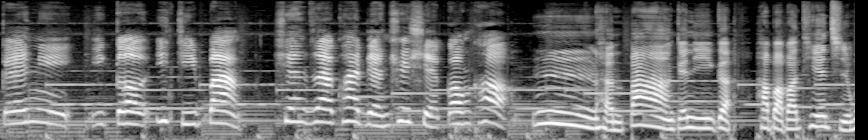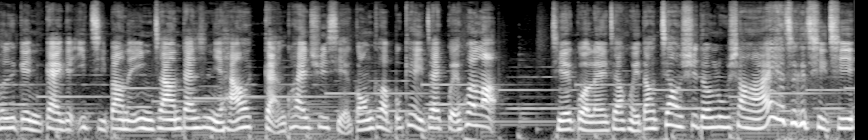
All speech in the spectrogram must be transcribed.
给你一个一级棒，现在快点去写功课。”嗯，很棒，给你一个好宝宝贴纸，或者给你盖一个一级棒的印章，但是你还要赶快去写功课，不可以再鬼混了。结果嘞，在回到教室的路上啊，哎呀，这个琪琪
